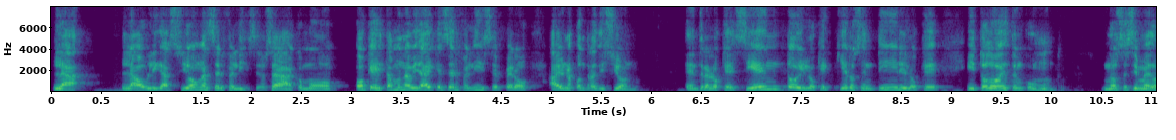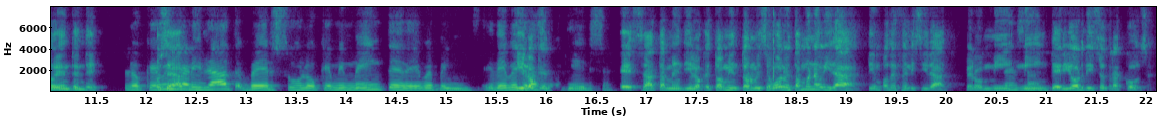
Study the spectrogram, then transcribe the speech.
la, la obligación a ser felices. O sea, como, ok, estamos en Navidad, hay que ser felices, pero hay una contradicción entre lo que siento y lo que quiero sentir y lo que y todo esto en conjunto. No sé si me doy a entender. Lo que es la realidad versus lo que mi mente debe, debe transmitirse. exactamente. Y lo que todo mi entorno dice, bueno, estamos en Navidad, tiempo de felicidad, pero mi, mi interior dice otra cosa.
